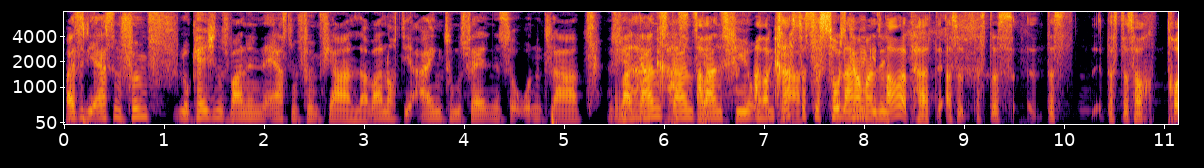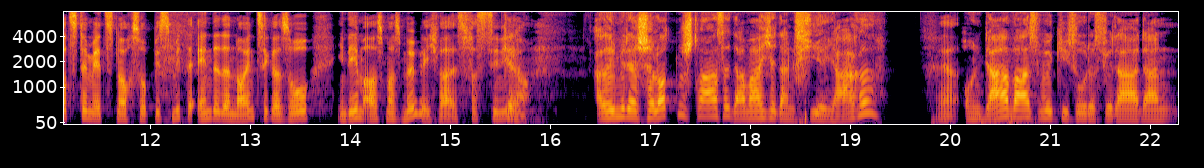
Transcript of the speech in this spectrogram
weißt du, die ersten fünf Locations waren in den ersten fünf Jahren. Da waren noch die Eigentumsverhältnisse unklar. Es ja, war ganz, krass, ganz, aber, ganz viel unklar. Aber krass, dass das so das lange gedauert hat. Also, dass das, dass, dass das auch trotzdem jetzt noch so bis Mitte, Ende der 90er so in dem Ausmaß möglich war. ist faszinierend. Genau. Also mit der Charlottenstraße, da war ich ja dann vier Jahre. Ja. Und da war es wirklich so, dass wir da dann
